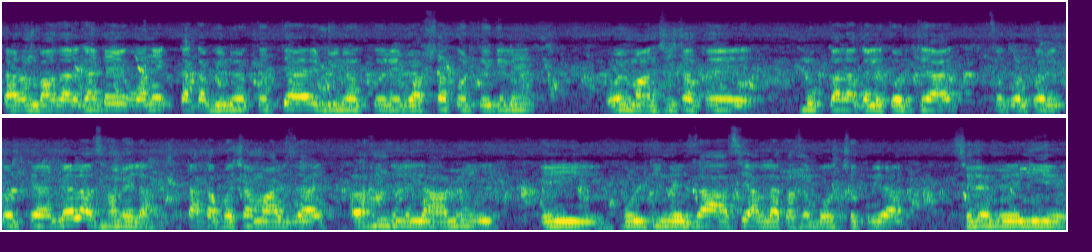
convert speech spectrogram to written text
কারণ বাজারঘাটে অনেক টাকা বিনিয়োগ করতে হয়। বিনিয়োগ করে ব্যবসা করতে গেলে ওই মানুষের সাথে মুখ কালাকালি করতে হয় চকর করে করতে হয়, মেলা ঝামেলা। টাকা পয়সা মার যায়। আলহামদুলিল্লাহ আমি এই পোলট্রি নিয়ে যা আছে, আল্লাহর কাছে বহুত শুক্রিয়া। ছেলে মেয়ে নিয়ে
